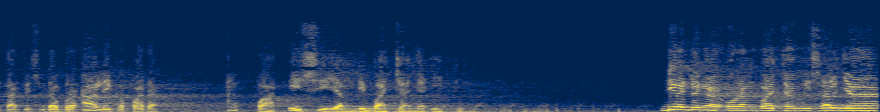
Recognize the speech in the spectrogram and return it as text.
tetapi sudah beralih kepada apa isi yang dibacanya itu. Dia dengar orang baca misalnya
